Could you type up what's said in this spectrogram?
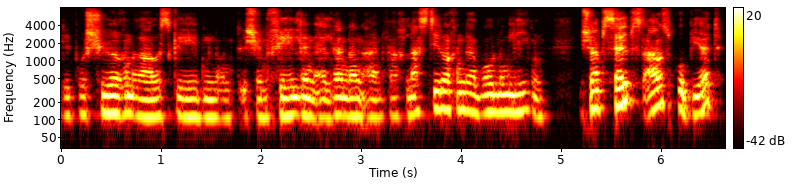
die Broschüren rausgeben. Und ich empfehle den Eltern dann einfach, lasst die doch in der Wohnung liegen. Ich habe es selbst ausprobiert.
